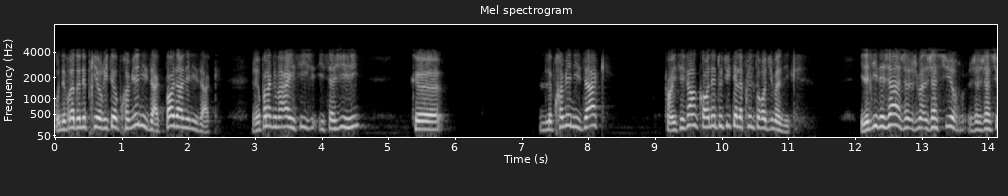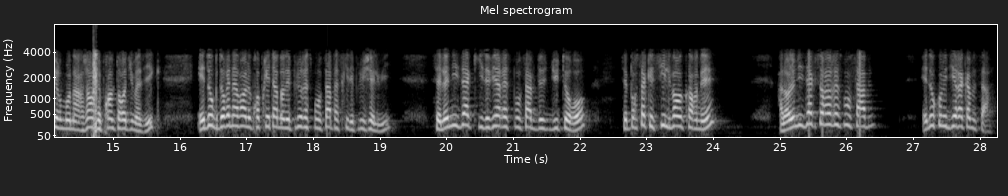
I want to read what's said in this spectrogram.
on devrait donner priorité au premier Isaac, pas au dernier Isaac. Répond la Gemara ici, il s'agit que le premier Isaac, quand il s'est fait encorner, tout de suite, il a pris le taureau du Mazik. Il a dit déjà, j'assure, j'assure mon argent, je prends le taureau du Mazik. Et donc, dorénavant, le propriétaire n'en est plus responsable parce qu'il est plus chez lui. C'est le Nizak qui devient responsable du taureau. C'est pour ça que s'il va encorner, alors le Nizak sera responsable. Et donc, on lui dira comme ça.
